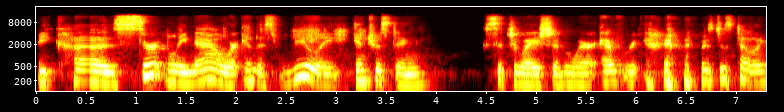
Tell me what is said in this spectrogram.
Because certainly now we're in this really interesting situation where every I was just telling,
